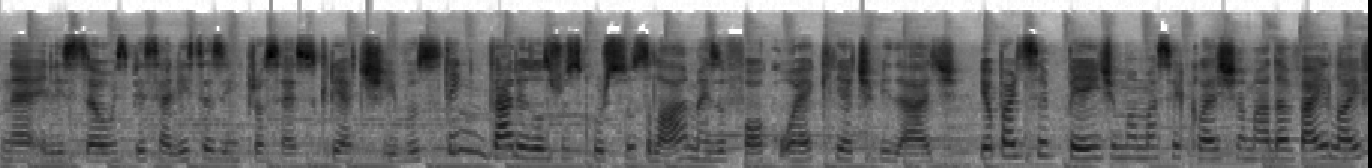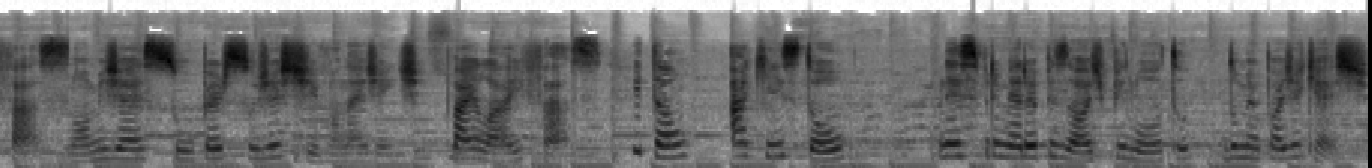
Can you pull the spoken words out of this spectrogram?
né? Eles são especialistas em processos criativos. Tem vários outros cursos lá, mas o foco é criatividade. E eu participei de uma masterclass chamada Vai lá e faz. O nome já é super sugestivo, né, gente? Vai lá e faz. Então, aqui estou nesse primeiro episódio piloto do meu podcast.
